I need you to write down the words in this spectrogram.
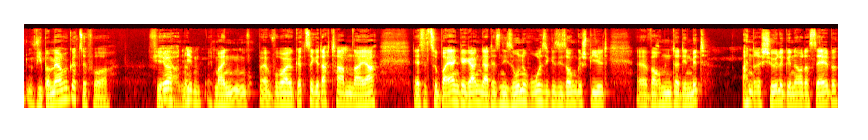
Wie bei Mero Götze vor vier ja, Jahren. Ne? Eben. Ich meine, wo wir Götze gedacht haben, naja, der ist jetzt zu Bayern gegangen, der hat jetzt nicht so eine rosige Saison gespielt. Äh, warum nimmt er den mit? André Schöle genau dasselbe.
